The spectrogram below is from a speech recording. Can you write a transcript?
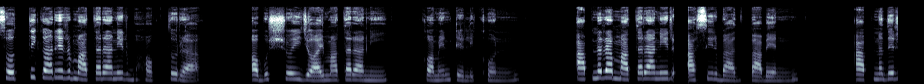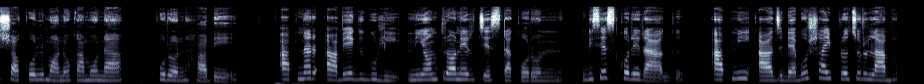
সত্যিকারের মাতারানীর ভক্তরা অবশ্যই জয় মাতারানী কমেন্টে লিখুন। আপনারা মাতারানীর আশীর্বাদ পাবেন। আপনাদের সকল মনোকামনা পূরণ হবে। আপনার আবেগগুলি নিয়ন্ত্রণের চেষ্টা করুন। বিশেষ করে রাগ। আপনি আজ ব্যবসায় প্রচুর লাভ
